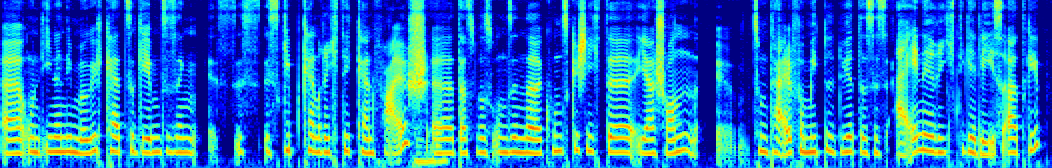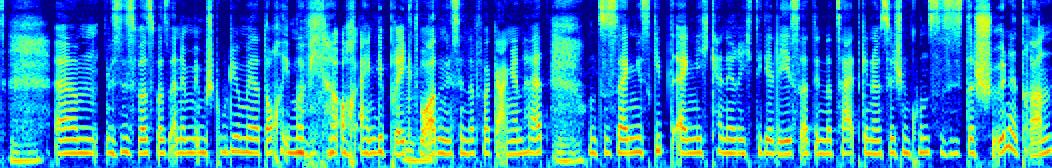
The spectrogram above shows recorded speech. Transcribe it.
äh, und ihnen die Möglichkeit zu geben, zu sagen, es, es, es gibt kein richtig, kein falsch. Mhm. Äh, das, was uns in der Kunstgeschichte ja schon zum Teil vermittelt wird, dass es eine richtige Lesart gibt. Mhm. Ähm, es ist was, was einem im Studium ja doch immer wieder auch eingeprägt mhm. worden ist in der Vergangenheit. Mhm. Und zu sagen, es gibt eigentlich keine richtige Lesart in der zeitgenössischen Kunst, das ist das Schöne dran.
